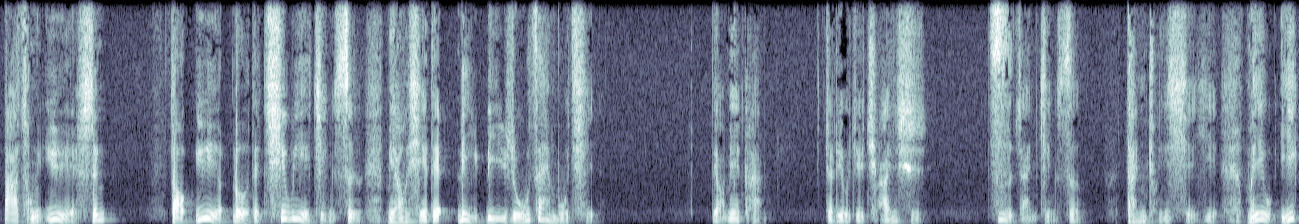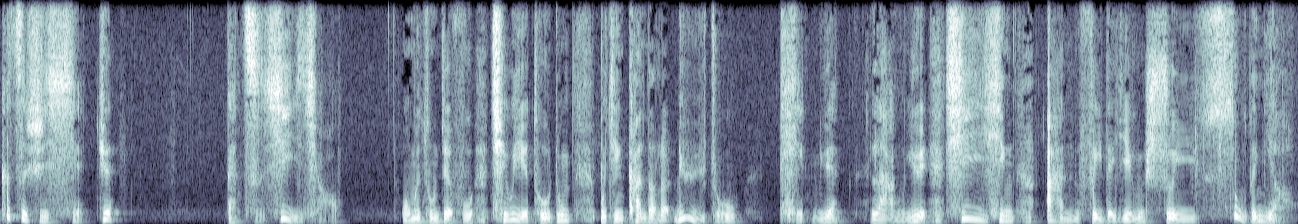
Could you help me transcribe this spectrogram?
把从月升。到月落的秋夜景色描写的历历如在目前。表面看，这六句全是自然景色，单纯写意，没有一个字是写倦。但仔细一瞧，我们从这幅秋夜图中，不仅看到了绿竹、庭院、朗月、西星暗飞的迎水宿的鸟，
